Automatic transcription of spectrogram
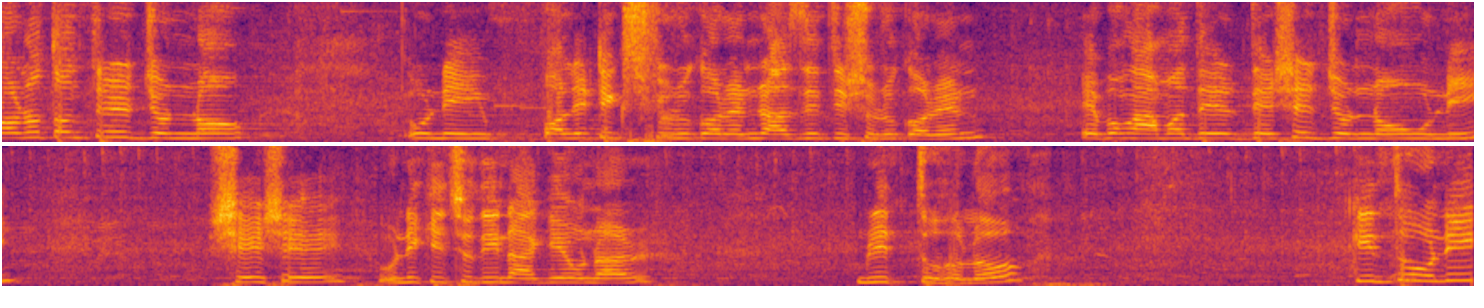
গণতন্ত্রের জন্য উনি পলিটিক্স শুরু করেন, রাজনীতি শুরু করেন এবং আমাদের দেশের জন্য উনি শেষে, উনি কিছুদিন আগে ওনার মৃত্যু হলো। কিন্তু উনি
